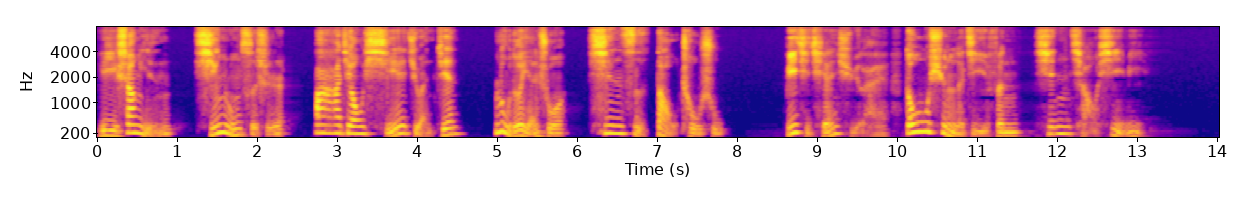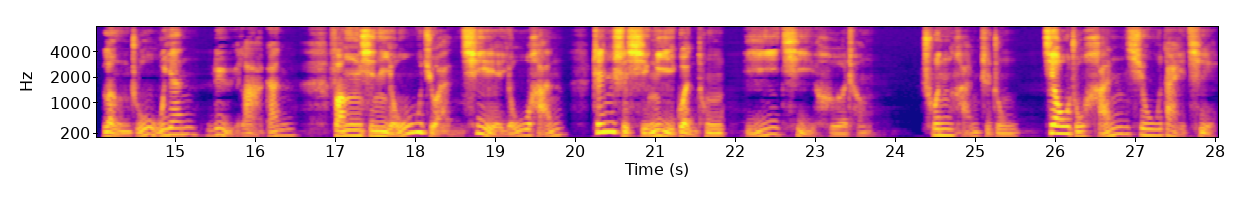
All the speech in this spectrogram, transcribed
李商隐形容此时芭蕉斜卷尖，陆德言说心似倒抽书。比起钱许来，都逊了几分心巧细密。冷竹无烟绿蜡干，芳心犹卷妾犹寒。真是形意贯通，一气呵成。春寒之中，焦竹含羞带怯，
